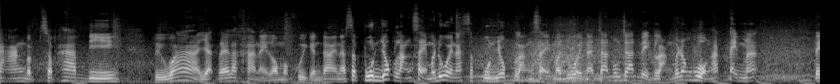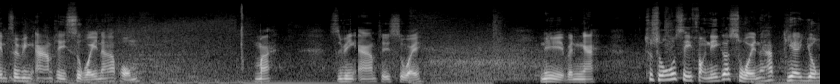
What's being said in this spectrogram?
ยางแบบสภาพดี หรือว่าอยากได้ราคาไหนเรามาคุยกันได้นะ สปูนยกหลังใส่มาด้วยนะ สปูนยกหลังใส่มาด้วยนะจานวงจานเบรกหลังไม่ต้องห่วงครับเต็มนะเต็มสวิงอาร์มสวยๆนะครับผมมาสวิงอาร์มสวยๆนี่เป็นไงชุดทรงสีฝั่งนี้ก็สวยนะครับเกียร์ยง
